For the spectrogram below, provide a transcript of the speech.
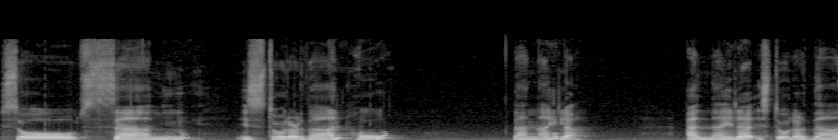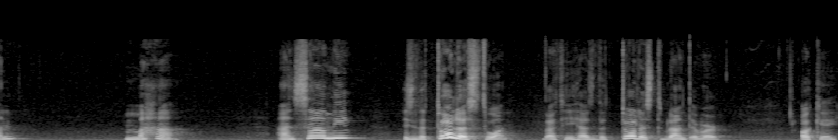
so Sami is taller than who? Than Naila. And Naila is taller than Maha. And Sami is the tallest one, that he has the tallest plant ever. Okay,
